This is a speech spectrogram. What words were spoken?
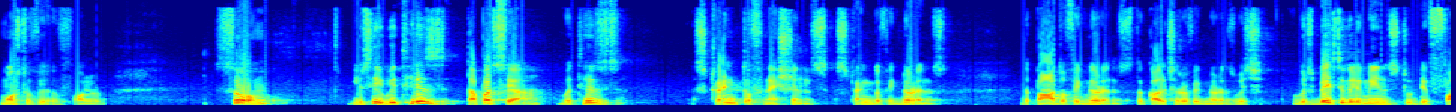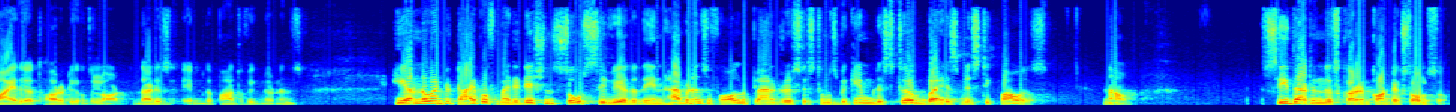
most of you have followed. So, you see, with his tapasya, with his strength of nescience, strength of ignorance, the path of ignorance, the culture of ignorance, which, which basically means to defy the authority of the Lord. That is the path of ignorance. He underwent a type of meditation so severe that the inhabitants of all the planetary systems became disturbed by his mystic powers. Now, see that in this current context also.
